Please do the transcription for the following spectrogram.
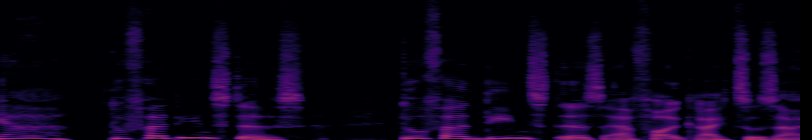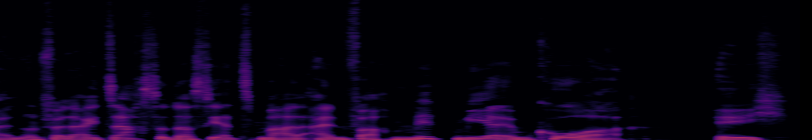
Ja, du verdienst es. Du verdienst es, erfolgreich zu sein. Und vielleicht sagst du das jetzt mal einfach mit mir im Chor. Ich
